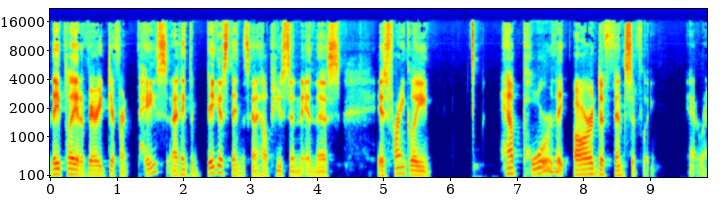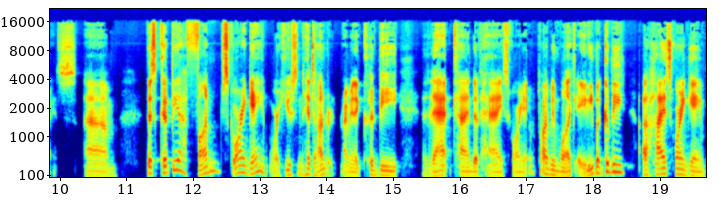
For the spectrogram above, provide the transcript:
they play at a very different pace. And I think the biggest thing that's going to help Houston in this is, frankly, how poor they are defensively at Rice. Um, this could be a fun scoring game where Houston hits 100. I mean, it could be that kind of high scoring game. Probably be more like 80, but could be a high scoring game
